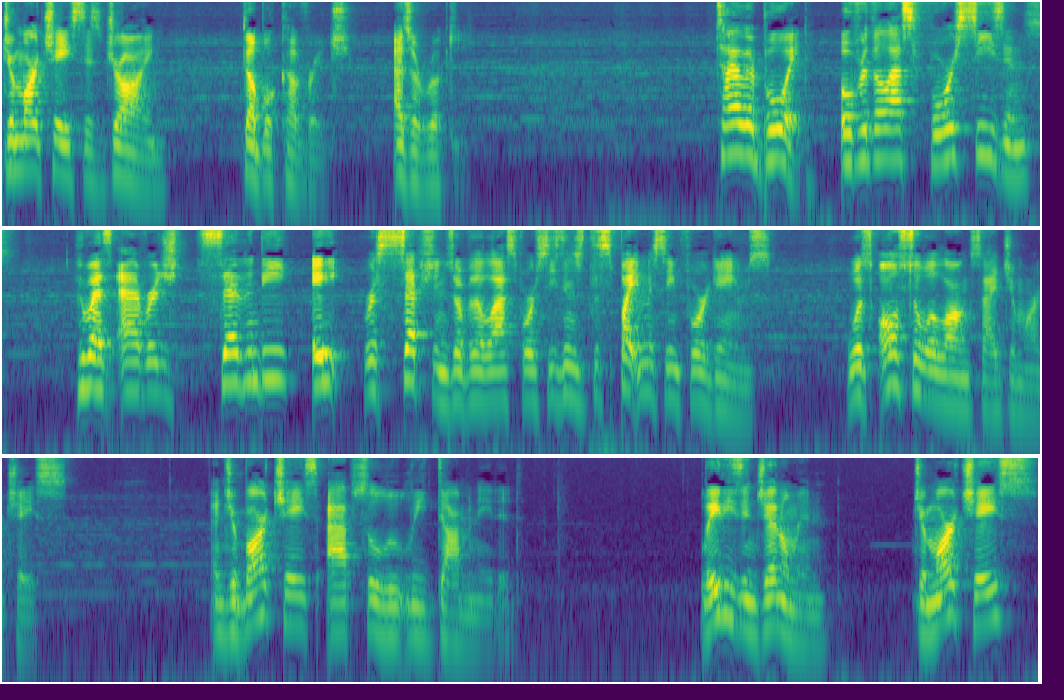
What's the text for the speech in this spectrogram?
Ja'Marr Chase is drawing double coverage as a rookie. Tyler Boyd, over the last four seasons, who has averaged 78 receptions over the last four seasons despite missing four games, was also alongside Ja'Marr Chase. And Ja'Marr Chase absolutely dominated. Ladies and gentlemen, Ja'Marr Chase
